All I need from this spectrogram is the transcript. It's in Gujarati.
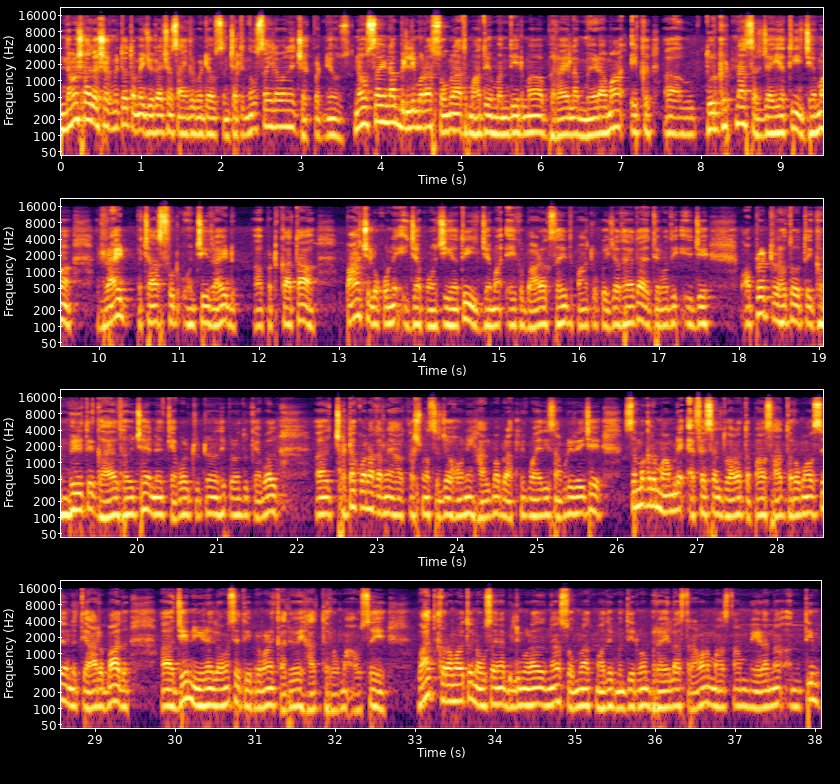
નમસ્કાર દર્શક મિત્રો, તમે જોઈ રહ્યા છો સાયકલ મીડિયા સંચાલિત નવસારી લાવા અને ઝટપટ ન્યૂઝ. નવસારીના બિલ્લીમોરા સોમનાથ મહાદેવ મંદિરમાં ભરાયેલા મેળામાં એક દુર્ઘટના સર્જાઈ હતી જેમાં રાઈડ પચાસ ફૂટ ઊંચી રાઈડ પટકાતા પાંચ લોકોને ઈજા પહોંચી હતી, જેમાં એક બાળક સહિત પાંચ લોકો ઈજા થયા હતા. જેમાંથી એ જે ઓપરેટર હતો તે ગંભીર રીતે ઘાયલ થયો છે અને કેબલ તૂટ્યો નથી, પરંતુ કેબલ છટકવાના કારણે આ અકસ્માત સર્જાયો હોવાની હાલમાં પ્રાથમિક માહિતી સાંભળી રહી છે. સમગ્ર મામલે એફએસએલ દ્વારા તપાસ હાથ ધરવામાં આવશે અને ત્યારબાદ જે નિર્ણય લેવામાં આવશે તે પ્રમાણે કાર્યવાહી હાથ ધરવામાં આવશે. વાત કરવામાં આવે તો નવસારીના બિલીમોડાના સોમનાથ મહાદેવ મંદિરમાં ભરાયેલા શ્રાવણ માસના મેળાના અંતિમ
